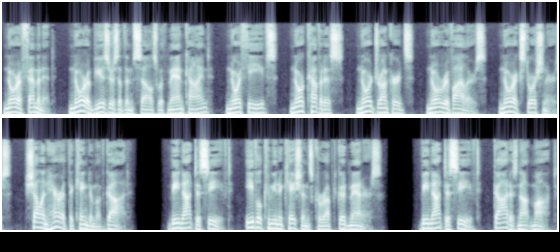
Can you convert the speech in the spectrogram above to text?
nor effeminate, nor abusers of themselves with mankind, nor thieves, nor covetous, nor drunkards, nor revilers, nor extortioners, shall inherit the kingdom of God. Be not deceived, evil communications corrupt good manners. Be not deceived, God is not mocked.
